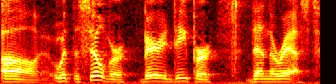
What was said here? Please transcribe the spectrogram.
uh, with the silver buried deeper than the rest.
